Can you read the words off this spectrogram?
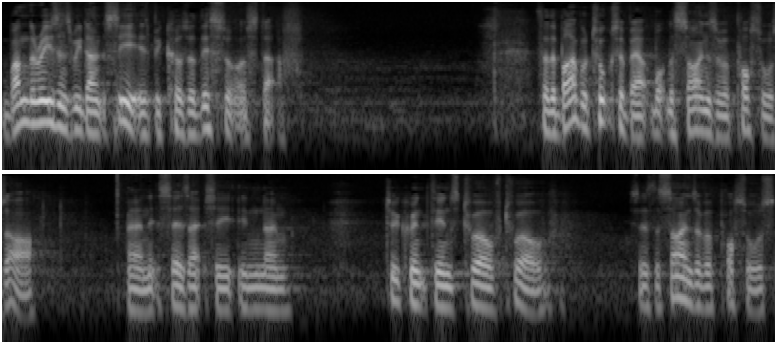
One of the reasons we don't see it is because of this sort of stuff. So the Bible talks about what the signs of apostles are, and it says actually in um, 2 Corinthians 12 12, it says the signs of apostles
